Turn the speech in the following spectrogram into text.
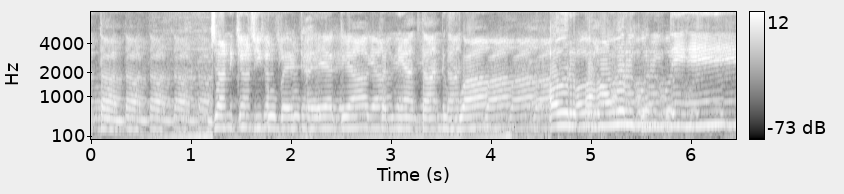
माता। जानकी जी को बैठाया गया कन्यादान हुआ और बहावर घूमते हैं।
